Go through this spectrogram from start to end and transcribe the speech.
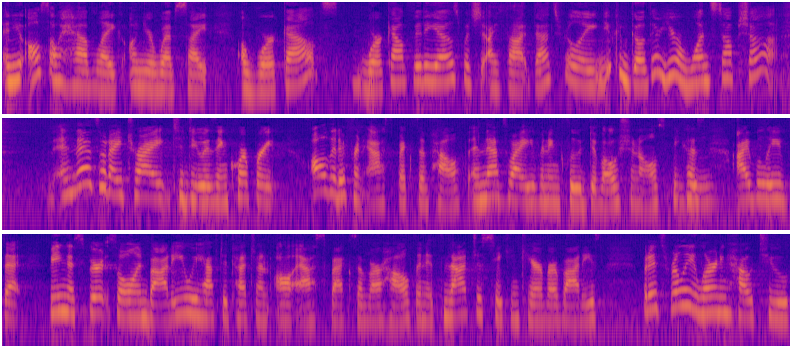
And you also have like on your website a workouts, workout videos, which I thought that's really you can go there. You're a one-stop shop. And that's what I try to do is incorporate all the different aspects of health, and that's why I even include devotionals because mm-hmm. I believe that being a spirit, soul, and body, we have to touch on all aspects of our health, and it's not just taking care of our bodies, but it's really learning how to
